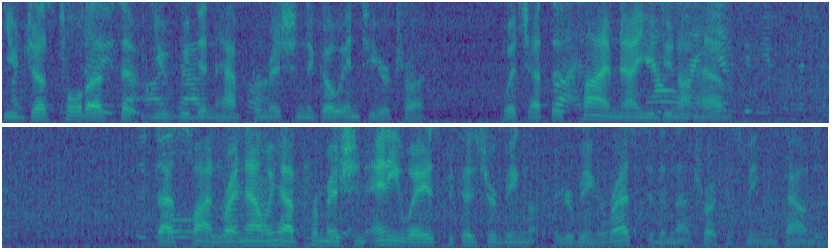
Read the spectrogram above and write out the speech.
You I just told us that that you we didn't have the class. permission to go into your truck, which at this Fine. time now you do not I have. Am giving you permission That's fine. Right now we have and see it. permission anyways because you're being you're being arrested and that truck is being impounded.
